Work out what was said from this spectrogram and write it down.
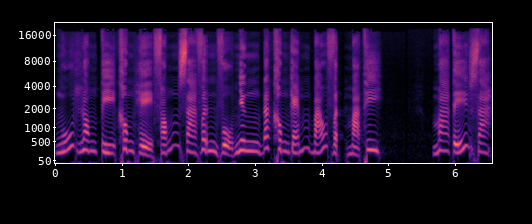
Ngũ long tì không hề phóng ra vân vụ nhưng đã không kém báo vật mà thi. Ma tế ra.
